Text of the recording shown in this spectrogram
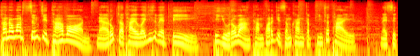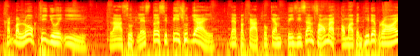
ธนวัฒน์ซึ้งจิตถาวรแนวรุกชาวไทยวัย 21 ปี ที่อยู่ระหว่างทำภารกิจสำคัญกับทีมชาติไทย ในศึกคัดบอลโลกที่ UAE ล่าสุดเลสเตอร์ซิตี้ชุดใหญ่ ได้ประกาศโปรแกรมปีซีซั่น2แมตช์ออกมาเป็นที่เรียบร้อย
